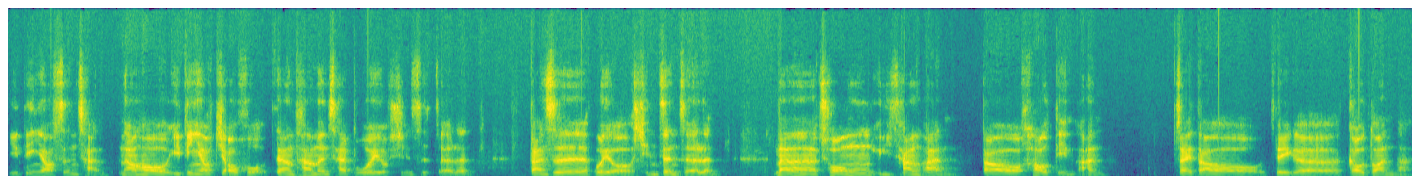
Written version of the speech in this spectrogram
一定要生产，然后一定要交货，这样他们才不会有刑事责任，但是会有行政责任。那从宇昌案到浩鼎案，再到这个高端呐，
